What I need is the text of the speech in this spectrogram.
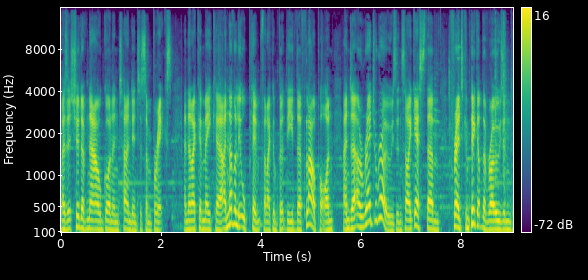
as it should have now gone and turned into some bricks. And then I can make uh, another little plinth and I can put the, the flower pot on and uh, a red rose. And so I guess um, Fred can pick up the rose and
